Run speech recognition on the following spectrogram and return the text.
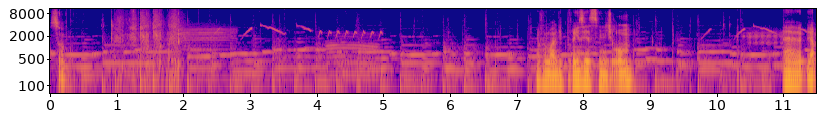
So. Ich hoffe mal, die bringen sie jetzt hier nicht um. Äh, ja.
